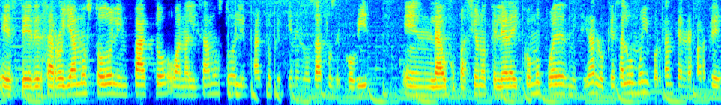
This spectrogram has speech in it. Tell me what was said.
este, desarrollamos todo el impacto o analizamos todo el impacto que tienen los datos de COVID en la ocupación hotelera y cómo puedes mitigarlo, que es algo muy importante en la parte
